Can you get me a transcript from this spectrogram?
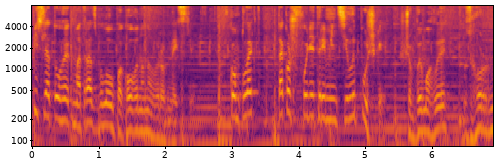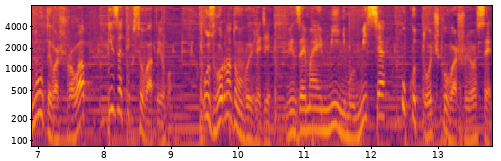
після того, як матрац було упаковано на виробництві. В комплект також входять ремінці липучки, щоб ви могли згорнути ваш ролап і зафіксувати його. У згорнутому вигляді він займає мінімум місця у куточку вашої оселі.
